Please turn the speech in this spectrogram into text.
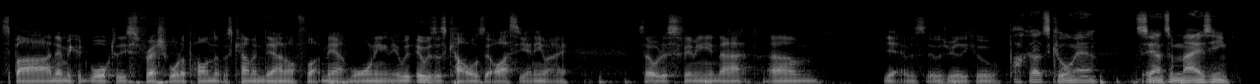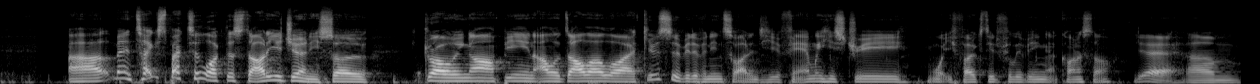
spa, and then we could walk to this freshwater pond that was coming down off like Mount Warning, and it was it was as cold as the icy anyway. So we're just swimming in that. Um, yeah, it was it was really cool. Fuck, that's cool, man. Sounds amazing. Uh, man, take us back to like the start of your journey. So, growing up in Ulladulla, like, give us a bit of an insight into your family history, what your folks did for living, that kind of stuff. Yeah, um,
